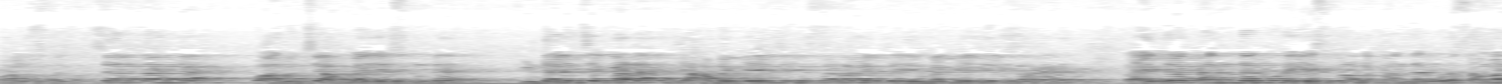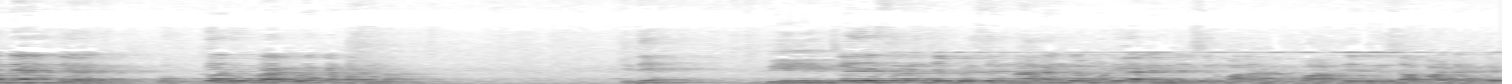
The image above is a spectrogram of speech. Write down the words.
వాళ్ళు స్వచ్ఛందంగా వాళ్ళు వచ్చి అప్లై చేసుకుంటే క్వింటల్ ఇచ్చే కాడ యాభై కేజీలు ఇస్తారా లేకపోతే ఎనభై కేజీలు ఇస్తారా కానీ రైతులకు అందరు కూడా వేసుకున్న వాళ్ళకి అందరు కూడా సమన్వయం చేయాలి. ఒక్క రూపాయి కూడా కట్టకుండా. ఇది వీళ్ళు ఇట్లా చేస్తారని చెప్పేసి నరేంద్ర మోడీ గారు ఏం చేసింది మన భారతీయ జనతా పార్టీ అంటే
